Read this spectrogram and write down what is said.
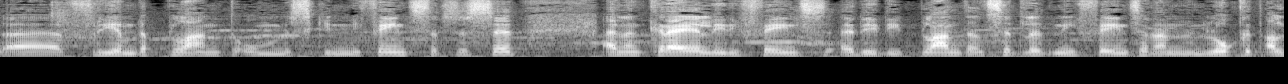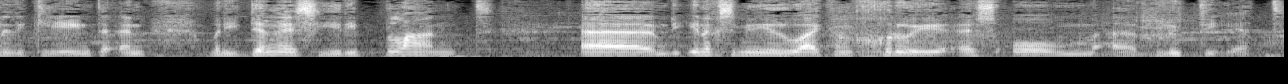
uh, vreemde plant om miskien in die venster te sit. En dan kry hulle die venster uh, die die plant dan sit hulle dit in die venster en dan lok dit al die kliënte in. Maar die ding is hierdie plant Ehm um, die enigste manier hoe hy kan groei is om uh, bloed te eet.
